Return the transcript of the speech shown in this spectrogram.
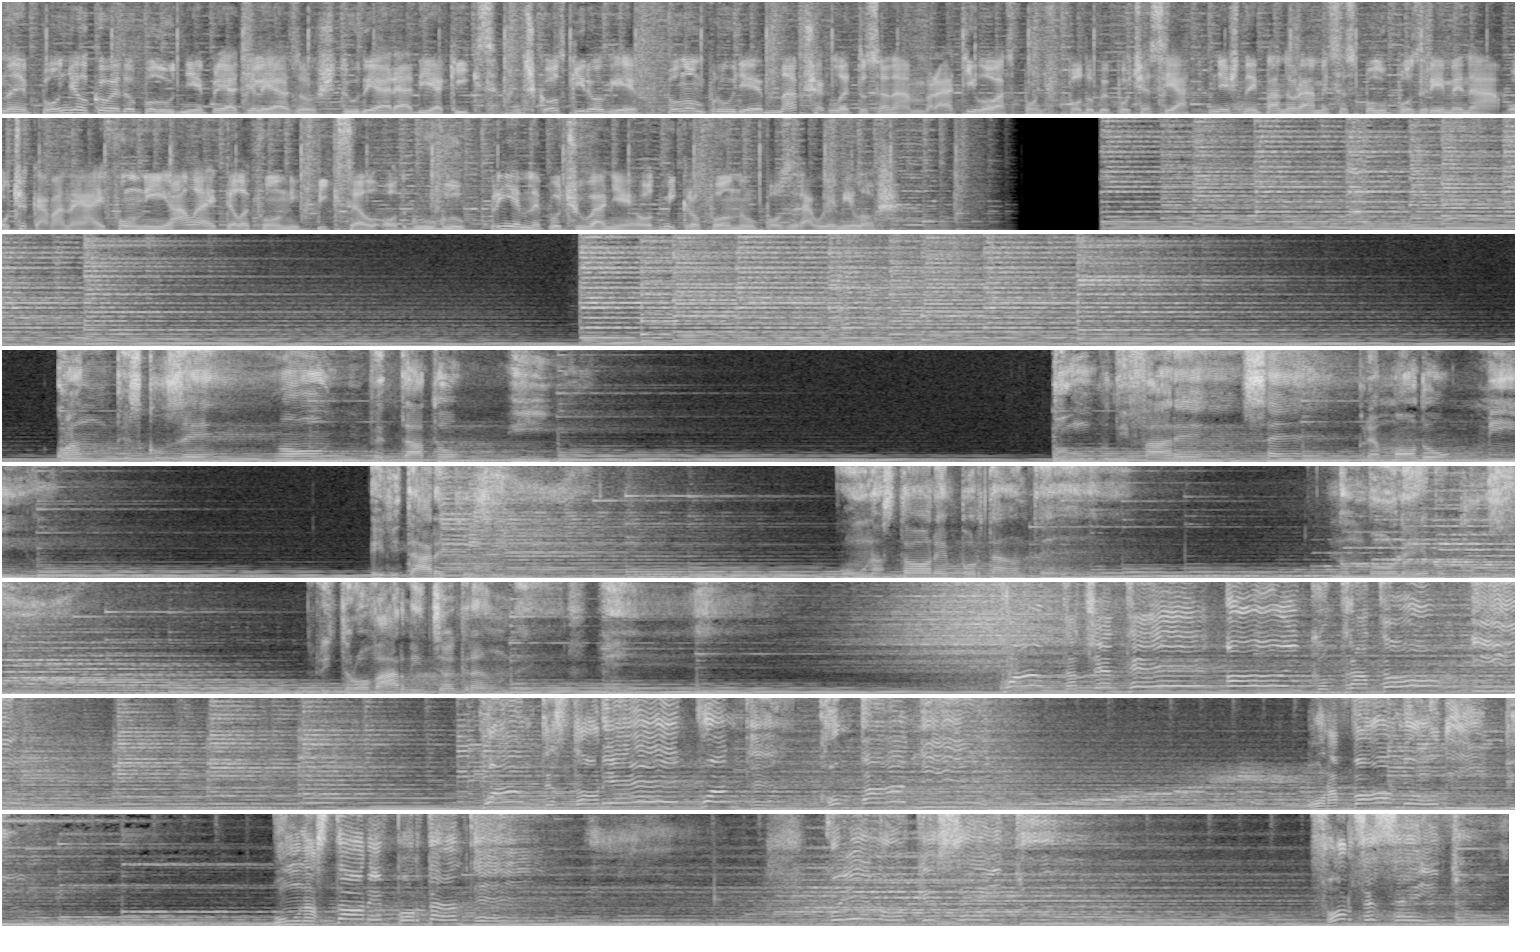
Krásne pondelkové dopoludnie priatelia zo štúdia Rádia Kix. Školský rok je v plnom prúde, avšak leto sa nám vrátilo aspoň v podobe počasia. V dnešnej panoráme sa spolu pozrieme na očakávané iPhony, ale aj telefónny Pixel od Google. Príjemné počúvanie od mikrofónu pozdravuje Miloš. Inventato io. Pur di fare sempre a modo mio. Evitare così una storia importante. Non volevo così ritrovarmi già grande. Quanta gente incontrato io. Quante storie, quante compagnie. Ora voglio di più. Una storia importante. Quello che sei tu. forse sei tu.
